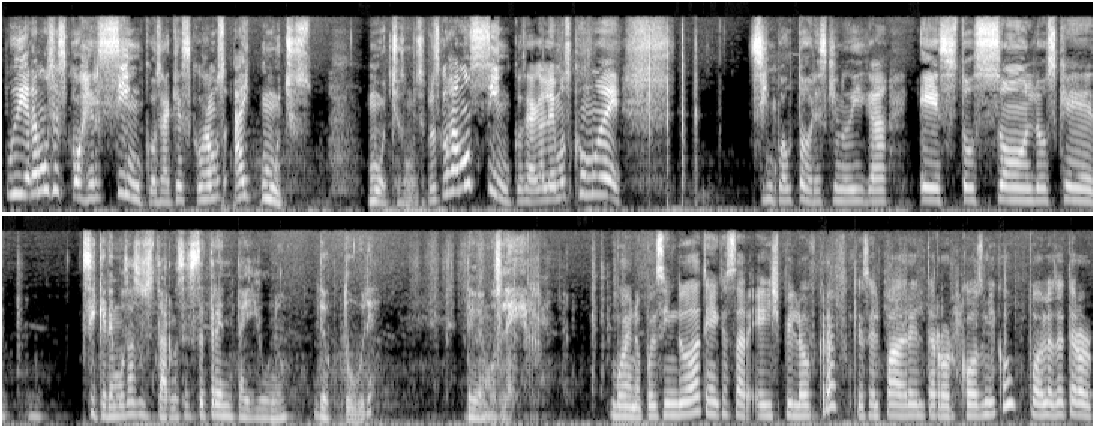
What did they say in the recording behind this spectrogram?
pudiéramos escoger cinco, o sea, que escojamos, hay muchos, muchos, muchos, pero escojamos cinco, o sea, hablemos como de cinco autores que uno diga, estos son los que, si queremos asustarnos este 31 de octubre, debemos leer. Bueno, pues sin duda tiene que estar H.P. Lovecraft, que es el padre del terror cósmico. Tú hablas de terror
